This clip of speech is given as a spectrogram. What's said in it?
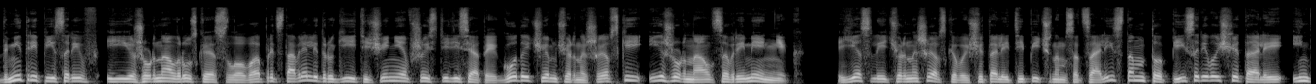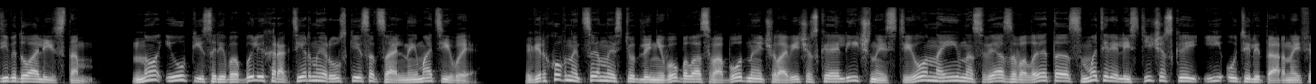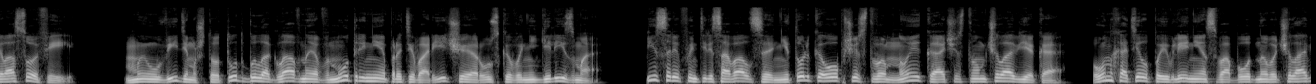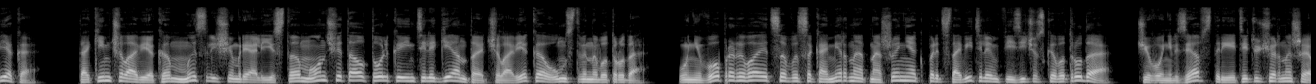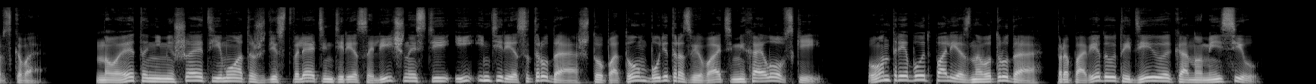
Дмитрий Писарев и журнал «Русское слово» представляли другие течения в 60-е годы, чем Чернышевский и журнал «Современник». Если Чернышевского считали типичным социалистом, то Писарева считали индивидуалистом. Но и у Писарева были характерны русские социальные мотивы. Верховной ценностью для него была свободная человеческая личность, и он наивно связывал это с материалистической и утилитарной философией. Мы увидим, что тут было главное внутреннее противоречие русского нигилизма. Писарев интересовался не только обществом, но и качеством человека. Он хотел появления свободного человека. Таким человеком, мыслящим реалистом, он считал только интеллигента, человека умственного труда. У него прорывается высокомерное отношение к представителям физического труда, чего нельзя встретить у Чернышевского. Но это не мешает ему отождествлять интересы личности и интересы труда, что потом будет развивать Михайловский. Он требует полезного труда, проповедует идею экономии сил.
